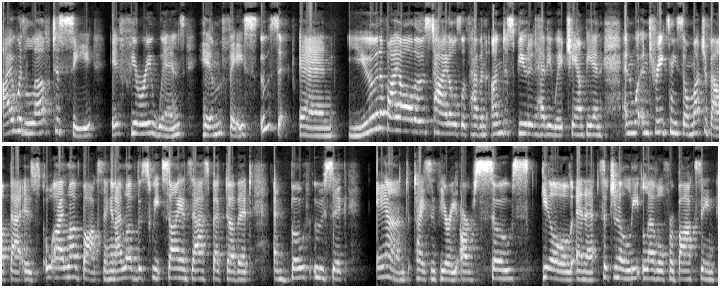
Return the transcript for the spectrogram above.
I would love to see if Fury wins, him face Usyk and unify all those titles. Let's have an undisputed heavyweight champion. And what intrigues me so much about that is, oh, I love boxing and I love the sweet science aspect of it. And both Usyk and Tyson Fury are so skilled and at such an elite level for boxing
